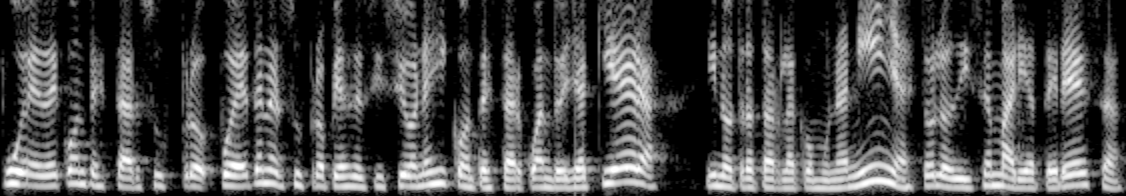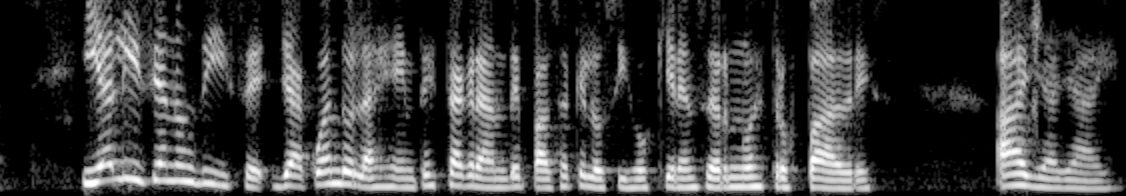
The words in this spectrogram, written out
puede contestar sus puede tener sus propias decisiones y contestar cuando ella quiera y no tratarla como una niña. Esto lo dice María Teresa. Y Alicia nos dice, ya cuando la gente está grande pasa que los hijos quieren ser nuestros padres. Ay, ay, ay.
